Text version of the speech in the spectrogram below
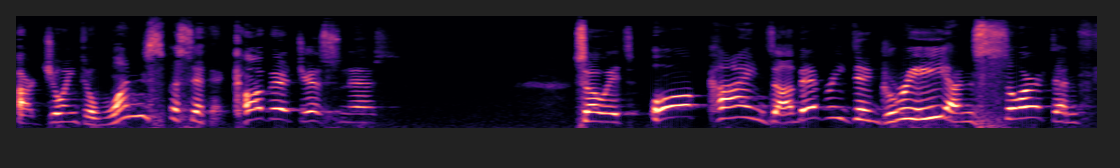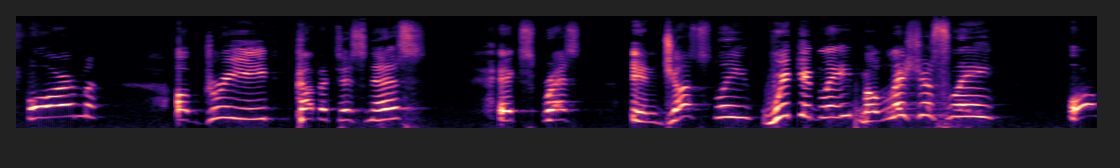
are joined to one specific covetousness. So it's all kinds of every degree and sort and form of greed, covetousness, expressed unjustly, wickedly, maliciously, all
